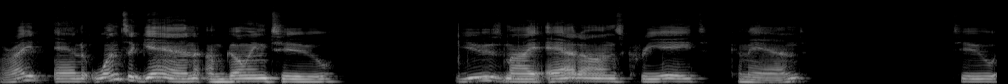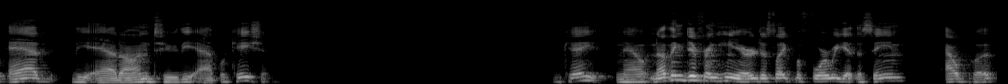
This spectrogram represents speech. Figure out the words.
All right, and once again, I'm going to use my add-ons create command to add the add-on to the application. Okay, now nothing different here, just like before, we get the same output.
